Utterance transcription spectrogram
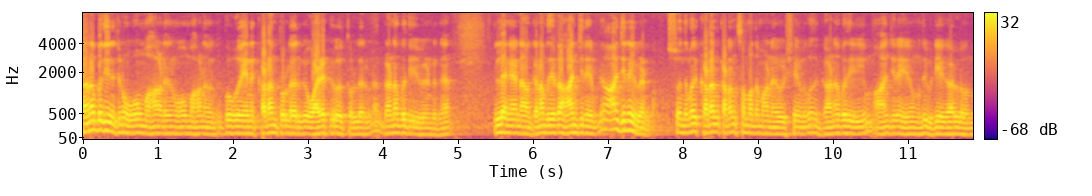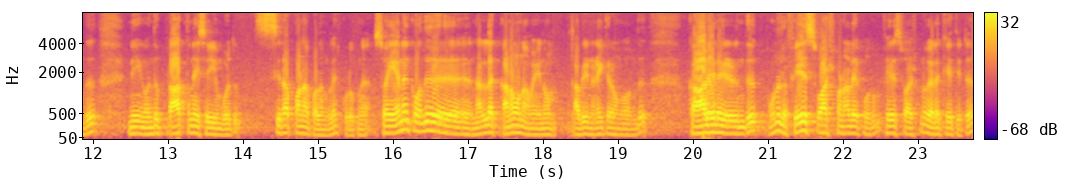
கணபதி வச்சுக்கணும் ஓ மகானவன் ஓ மகானவன் இப்போ எனக்கு கடன் தொல்லை இருக்குது வழக்கு தொல்லை இருக்குன்னா கணபதியை வேண்டுங்க. இல்லைங்க நான் கணபதியோட ஆஞ்சநேயர் அப்படின்னா ஆஞ்சநேயர் வேண்டாம். ஸோ இந்த மாதிரி கடன் கடன் சம்மந்தமான விஷயங்களுக்கு வந்து கணபதியையும் ஆஞ்சநேயரும் வந்து விடிய காலில் வந்து நீங்கள் வந்து பிரார்த்தனை செய்யும்போது சிறப்பான பலன்களை கொடுக்குங்க. ஸோ எனக்கு வந்து நல்ல கணவன் அமையணும் அப்படின்னு நினைக்கிறவங்க வந்து காலையில் எழுந்து ஒன்றும் இல்லை ஃபேஸ் வாஷ் பண்ணாலே போதும். ஃபேஸ் வாஷ் பண்ணி விளக்கேற்றிட்டு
